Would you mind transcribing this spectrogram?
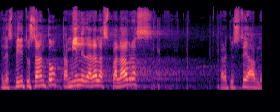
El Espíritu Santo también le dará las palabras para que usted hable.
